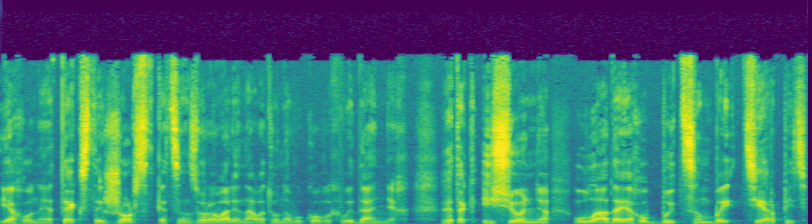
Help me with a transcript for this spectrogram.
ягоныя тэксты жорстка цэнзуравалі нават у навуковых выданнях. Гэтак і сёння улада яго быццам бы церпіць,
